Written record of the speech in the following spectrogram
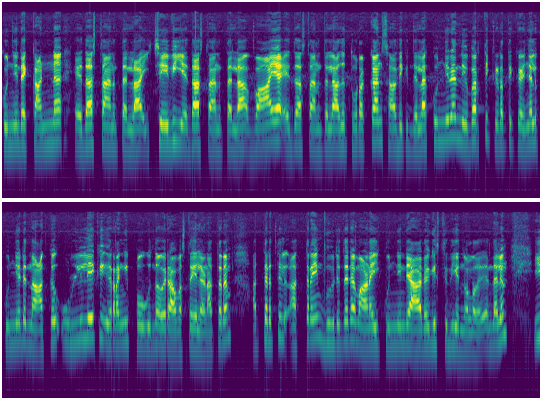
കുഞ്ഞിന്റെ കണ്ണ് യഥാസ്ഥാനത്തല്ല ചെവി യഥാസ്ഥാനത്തല്ല വായ യഥാസ്ഥാനത്തല്ല. അത് തുറക്കാൻ സാധിക്കുന്നില്ല. കുഞ്ഞിനെ നിവർത്തി കിടത്തി കഴിഞ്ഞാൽ കുഞ്ഞിന്റെ നാക്ക് ഉള്ളിലേക്ക് ഇറങ്ങിപ്പോകുന്ന ഒരു അവസ്ഥയിലാണ് അത്തരം അത്തരത്തിൽ അത്രയും ഗുരുതരമാണ് ഈ കുഞ്ഞിന്റെ ആരോഗ്യസ്ഥിതി എന്നുള്ളത്. എന്തായാലും ഈ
